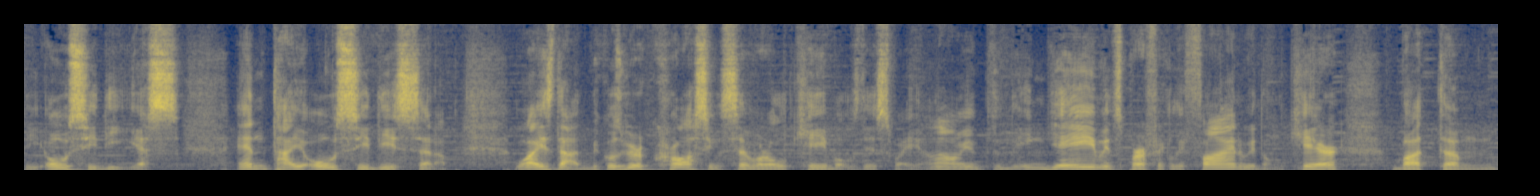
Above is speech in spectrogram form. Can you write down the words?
The OCD. Yes, anti OCD setup. Why is that? Because we're crossing several cables this way. Oh, in game it's perfectly fine. We don't care. But um,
